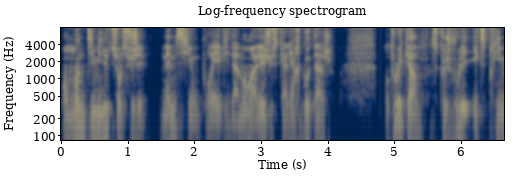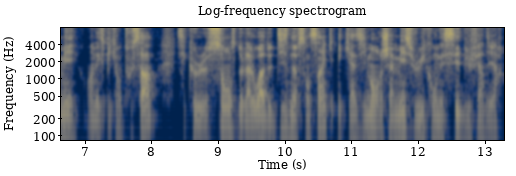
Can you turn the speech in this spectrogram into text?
en moins de 10 minutes sur le sujet, même si on pourrait évidemment aller jusqu'à l'ergotage. Dans tous les cas, ce que je voulais exprimer en expliquant tout ça, c'est que le sens de la loi de 1905 est quasiment jamais celui qu'on essaie de lui faire dire.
